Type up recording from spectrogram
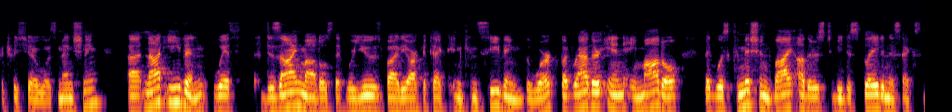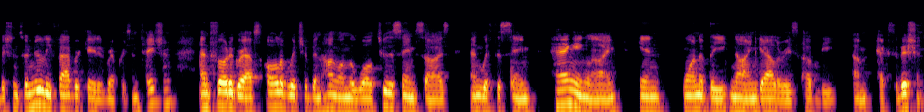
Patricio was mentioning, uh, not even with design models that were used by the architect in conceiving the work, but rather in a model that was commissioned by others to be displayed in this exhibition. So newly fabricated representation and photographs, all of which have been hung on the wall to the same size and with the same hanging line in one of the nine galleries of the um, exhibition.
